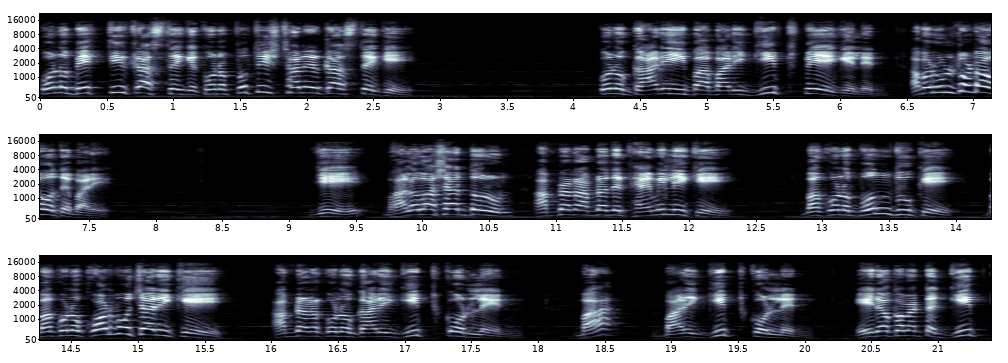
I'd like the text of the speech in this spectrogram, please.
কোনো ব্যক্তির কাছ থেকে, কোনো প্রতিষ্ঠানের কাছ থেকে কোনো গাড়ি বা বাড়ি গিফট পেয়ে গেলেন। আবার উল্টোটাও হতে পারে যে ভালোবাসার দরুন আপনারা আপনাদের ফ্যামিলিকে বা কোনো বন্ধুকে বা কোনো কর্মচারীকে আপনারা কোনো গাড়ি গিফট করলেন। বা বাড়ি গিফট করলেন। এইরকম একটা গিফট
